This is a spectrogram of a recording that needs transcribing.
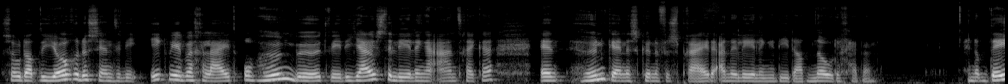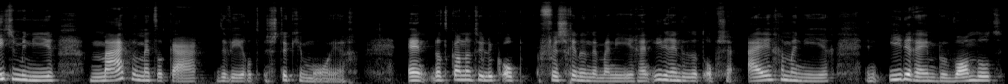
zodat de yogadocenten die ik weer begeleid op hun beurt weer de juiste leerlingen aantrekken en hun kennis kunnen verspreiden aan de leerlingen die dat nodig hebben. En op deze manier maken we met elkaar de wereld een stukje mooier. En dat kan natuurlijk op verschillende manieren. En iedereen doet dat op zijn eigen manier. En iedereen bewandelt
